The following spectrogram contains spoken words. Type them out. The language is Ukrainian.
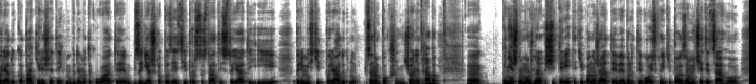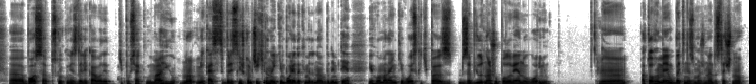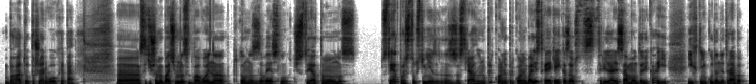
порядок атаки рішити, як ми будемо атакувати. Задержка позиції просто стати стояти і перемістити порядок. Ну, це нам поки що нічого не треба. Е, Звісно, можна щитеріти, типу, нажати, вибрати військо і типу, замочити цього е, боса, оскільки він здалека валить типу, всяку магію. Ну, мені кажеться, це буде слишком читерно, і тим більше, доки ми до нього будемо йти, його маленькі війська, типу, заб'ють нашу половину воїнів. Е, а того ми вбити не зможемо на достатньо багато прожервого ХП. Е, кстати, що ми бачимо, у нас два воїна тут у нас зависло, чи стоять там у нас. Стоять просто в стіні застрягли. Ну, прикольно, прикольно. Балістика, як я і казав, стріляє самого далека, і їхати нікуди не треба.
